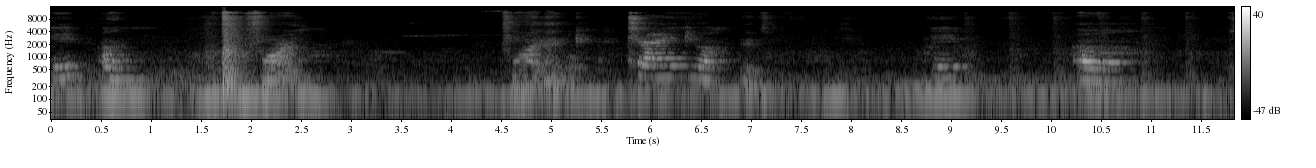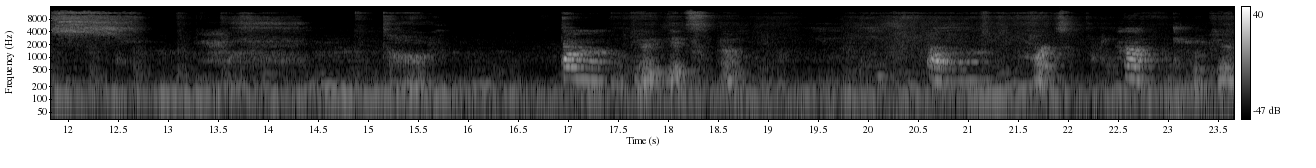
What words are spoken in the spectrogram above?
It's um tri triangle. triangle. It's It's a star. dog. Okay, it's a uh, heart. hot Okay,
